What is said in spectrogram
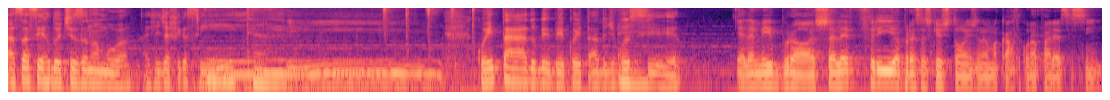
a sacerdotisa no amor. A gente já fica assim. Eita. Coitado, bebê, coitado de você. Ela é meio broxa, ela é fria para essas questões, né? Uma carta quando aparece assim.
